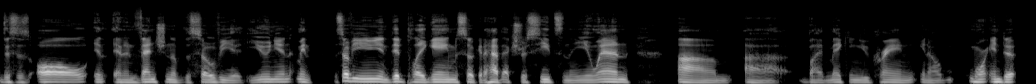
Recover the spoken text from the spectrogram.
this is all an invention of the Soviet Union. I mean, the Soviet Union did play games so it could have extra seats in the UN um, uh, by making Ukraine, you know, more into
